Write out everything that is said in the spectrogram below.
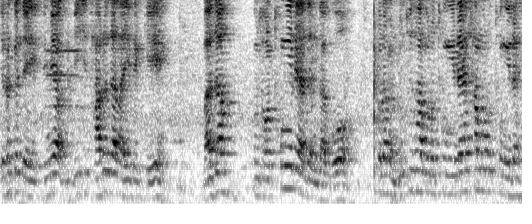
이렇게 돼 있으면 밑이 다르잖아 이 새끼. 맞아? 그럼 저걸 통일해야 된다고. 그러면 루트 3으로 통일해? 3으로 통일해?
